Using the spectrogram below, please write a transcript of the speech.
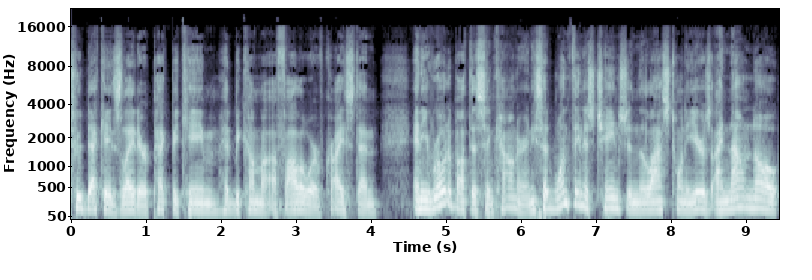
two decades later, Peck became had become a, follower of Christ, and and he wrote about this encounter. And he said, one thing has changed in the last twenty years. I now know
